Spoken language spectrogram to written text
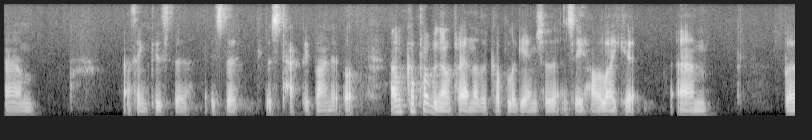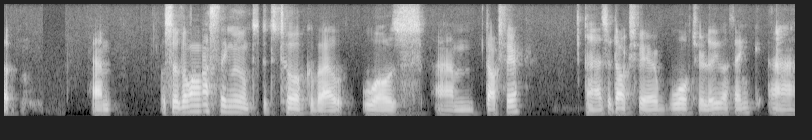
Um, I think is the is the this tactic behind it. But I'm probably going to play another couple of games with it and see how I like it. Um, but um, so the last thing we wanted to talk about was um, Darksphere. Uh, so Darksphere Waterloo, I think, uh,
